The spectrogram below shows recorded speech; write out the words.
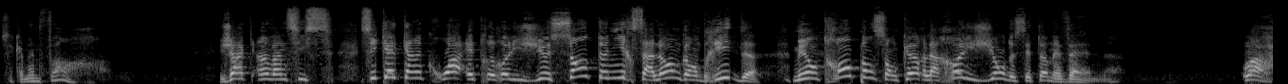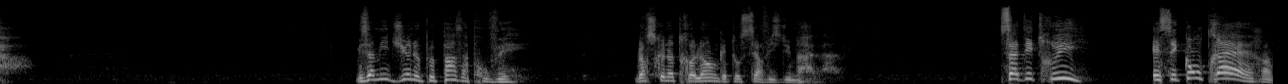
c'est quand même fort. Jacques 1, 26. Si quelqu'un croit être religieux sans tenir sa langue en bride, mais en trempant son cœur, la religion de cet homme est vaine. Waouh Mes amis, Dieu ne peut pas approuver lorsque notre langue est au service du mal. Ça détruit et c'est contraire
